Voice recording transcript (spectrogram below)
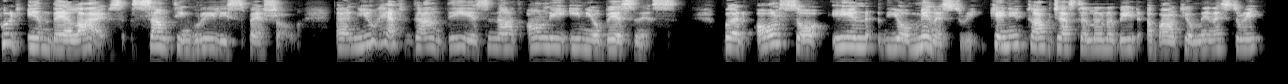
put in their lives something really special. And you have done this not only in your business, but also in your ministry. Can you talk just a little bit about your ministry?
